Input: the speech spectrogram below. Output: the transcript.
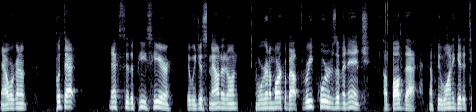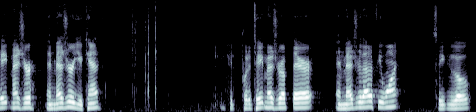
Now we're going to put that next to the piece here that we just mounted on. And we're going to mark about three quarters of an inch above that. Now if you want to get a tape measure and measure, you can. You could put a tape measure up there and measure that if you want. So you can go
